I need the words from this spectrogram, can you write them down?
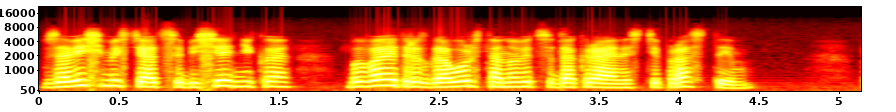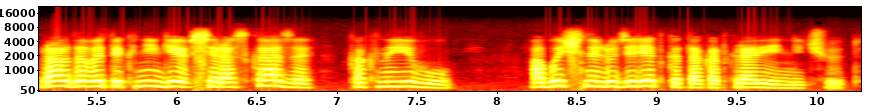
В зависимости от собеседника, бывает, разговор становится до крайности простым. Правда, в этой книге все рассказы, как наяву. Обычно люди редко так откровенничают.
